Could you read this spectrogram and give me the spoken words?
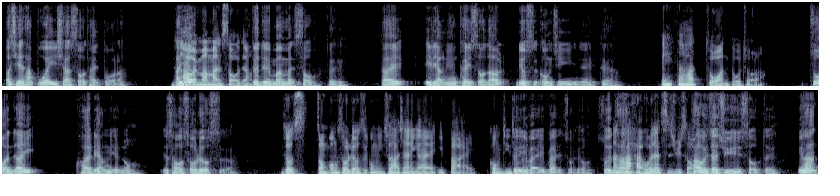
而且它不会一下瘦太多了，它会慢慢瘦这样，对对，慢慢瘦，对，大概一两年可以瘦到六十公斤以内，对啊，哎，那他做完多久了？做完在快两年哦，也差不多瘦六十了。你说总共瘦六十公斤，所以他现在应该一百公斤左右，对，一百一百左右，所以他他还会再持续瘦，他会再继续瘦，对。因为他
